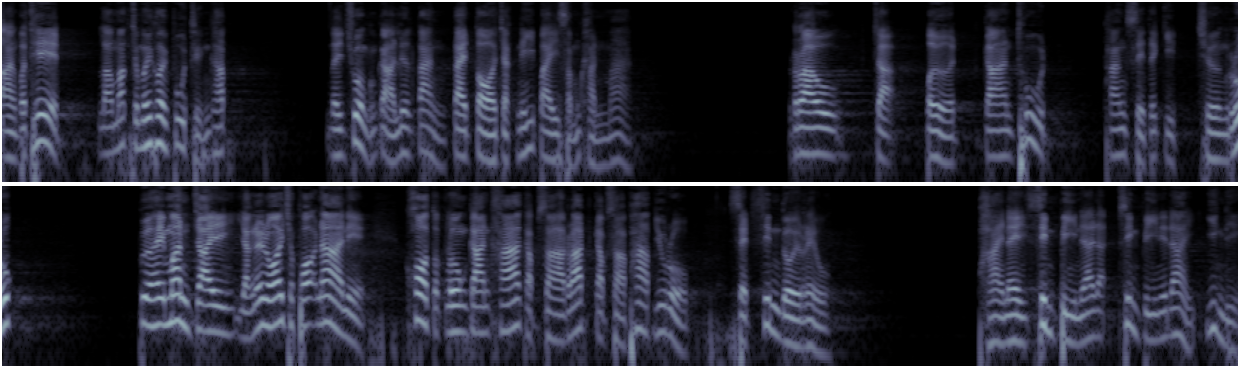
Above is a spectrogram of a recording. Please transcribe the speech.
ต่างประเทศเรามักจะไม่ค่อยพูดถึงครับ ในช่วงของการเลือกตั้ง แต่ต่อจากนี้ไปสำคัญมาก เราจะเปิดการทูตทางเศรษฐกิจเชิงรุก เพื่อให้มั่นใจอย่างน้อยๆ เฉพาะหน้านี่ ข้อตกลงการค้ากับสหรัฐกับสหภาพยุโรป เสร็จสิ้นโดยเร็ว ภายในสิ้นปีนี้ได้สิ้นปีนี้ได้ยิ่งดี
